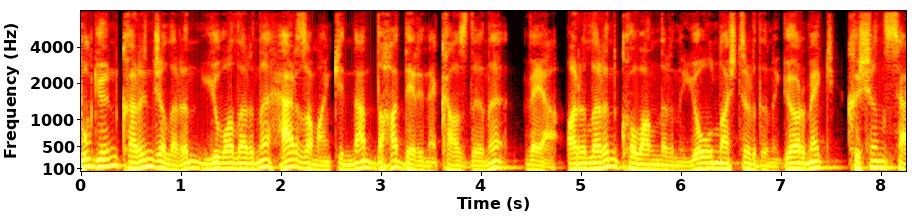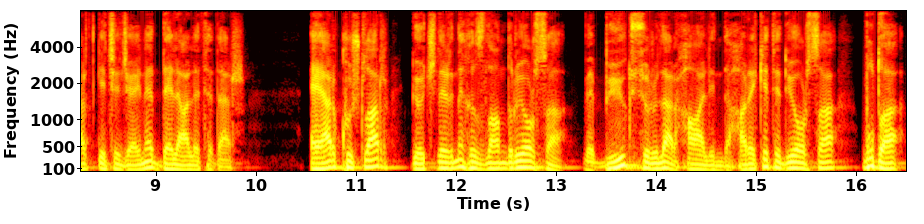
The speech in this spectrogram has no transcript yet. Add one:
Bugün karıncaların yuvalarını her zamankinden daha derine kazdığını veya arıların kovanlarını yoğunlaştırdığını görmek kışın sert geçeceğine delalet eder. Eğer kuşlar göçlerini hızlandırıyorsa ve büyük sürüler halinde hareket ediyorsa bu da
